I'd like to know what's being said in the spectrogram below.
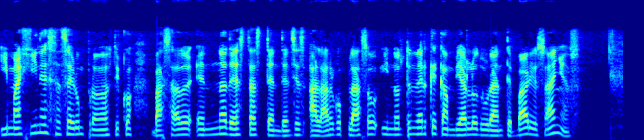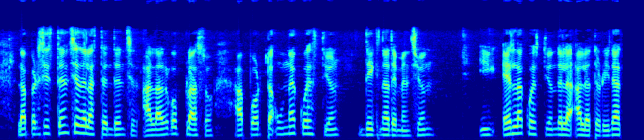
Imagínese hacer un pronóstico basado en una de estas tendencias a largo plazo y no tener que cambiarlo durante varios años. La persistencia de las tendencias a largo plazo aporta una cuestión digna de mención y es la cuestión de la aleatoriedad.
